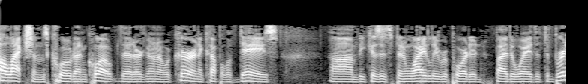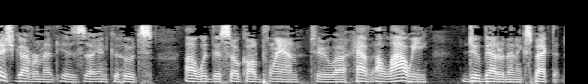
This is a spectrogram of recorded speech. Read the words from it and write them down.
elections, quote unquote, that are going to occur in a couple of days. Um, because it's been widely reported, by the way, that the British government is uh, in cahoots uh, with this so-called plan to uh, have Alawi do better than expected.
